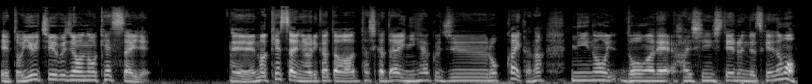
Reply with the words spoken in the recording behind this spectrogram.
えっ、ー、と、YouTube 上の決済で、えー、まあ、決済のやり方は確か第216回かな？2の動画で配信しているんですけれども、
